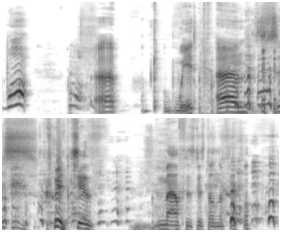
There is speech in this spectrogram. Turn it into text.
what? Uh, weird. Um, this Quinch's mouth is just on the floor.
